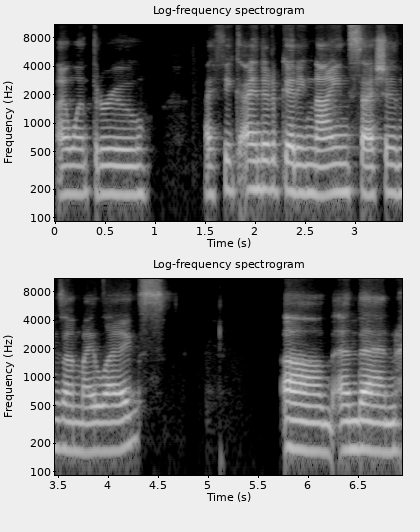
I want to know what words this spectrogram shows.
I went through I think I ended up getting nine sessions on my legs. Um, and then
